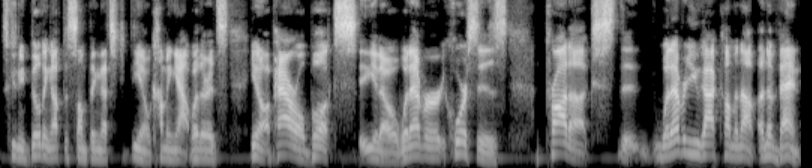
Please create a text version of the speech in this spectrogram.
excuse me building up to something that's you know coming out whether it's you know apparel books you know whatever courses products, whatever you got coming up, an event.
